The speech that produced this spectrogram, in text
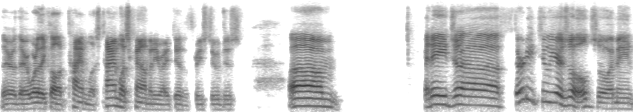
they're they're what do they call it? Timeless, timeless comedy right there. The Three Stooges. Um, at age uh, 32 years old, so I mean,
